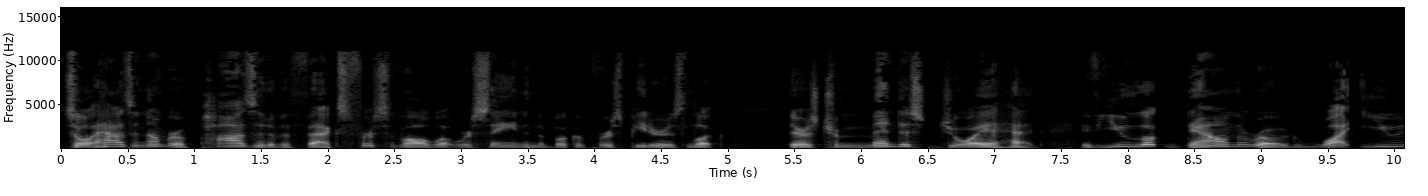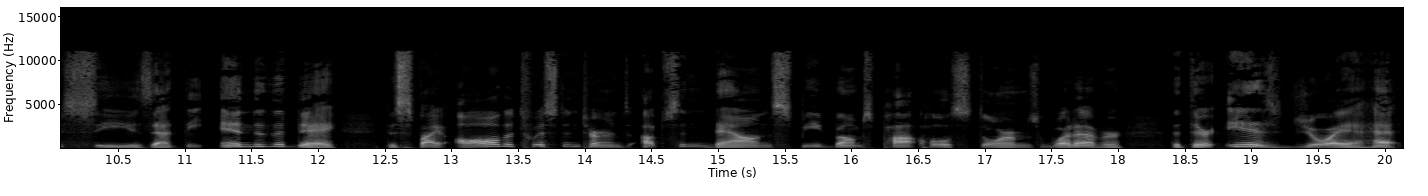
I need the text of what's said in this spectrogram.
So it has a number of positive effects. First of all, what we're saying in the book of First Peter is look, there's tremendous joy ahead. If you look down the road, what you see is at the end of the day, despite all the twists and turns, ups and downs, speed bumps, potholes, storms, whatever, that there is joy ahead.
